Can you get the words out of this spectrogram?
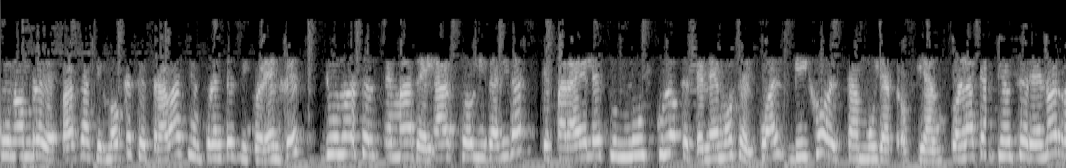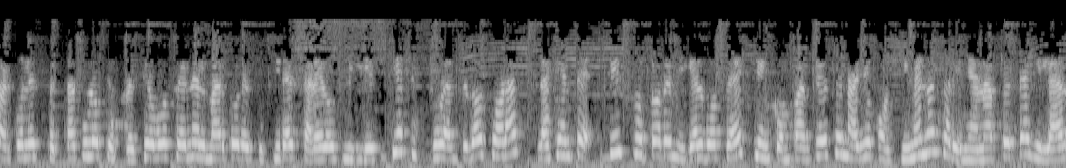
un hombre de paz, afirmó que se trabaja en frentes diferentes y uno es el tema de la solidaridad, que para él es un músculo que tenemos, el cual, dijo, está muy atrofiado. Con la canción Arrancó el espectáculo que ofreció Bosé en el marco de su gira Estaré 2017. Durante dos horas, la gente disfrutó de Miguel Bosé, quien compartió escenario con Jimena Sariñana, Pepe Aguilar,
